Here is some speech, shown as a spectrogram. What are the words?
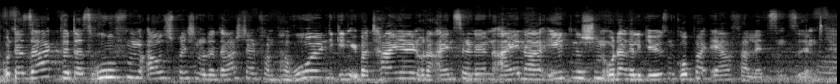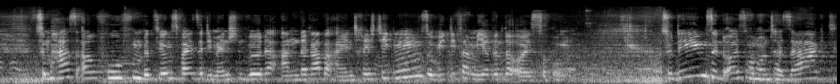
Untersagt wird das Rufen, Aussprechen oder Darstellen von Parolen, die gegenüber Teilen oder Einzelnen einer ethnischen oder religiösen Gruppe eher verletzend sind. Zum Hass aufrufen bzw. die Menschenwürde anderer beeinträchtigen sowie diffamierende Äußerungen. Zudem sind Äußerungen untersagt,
